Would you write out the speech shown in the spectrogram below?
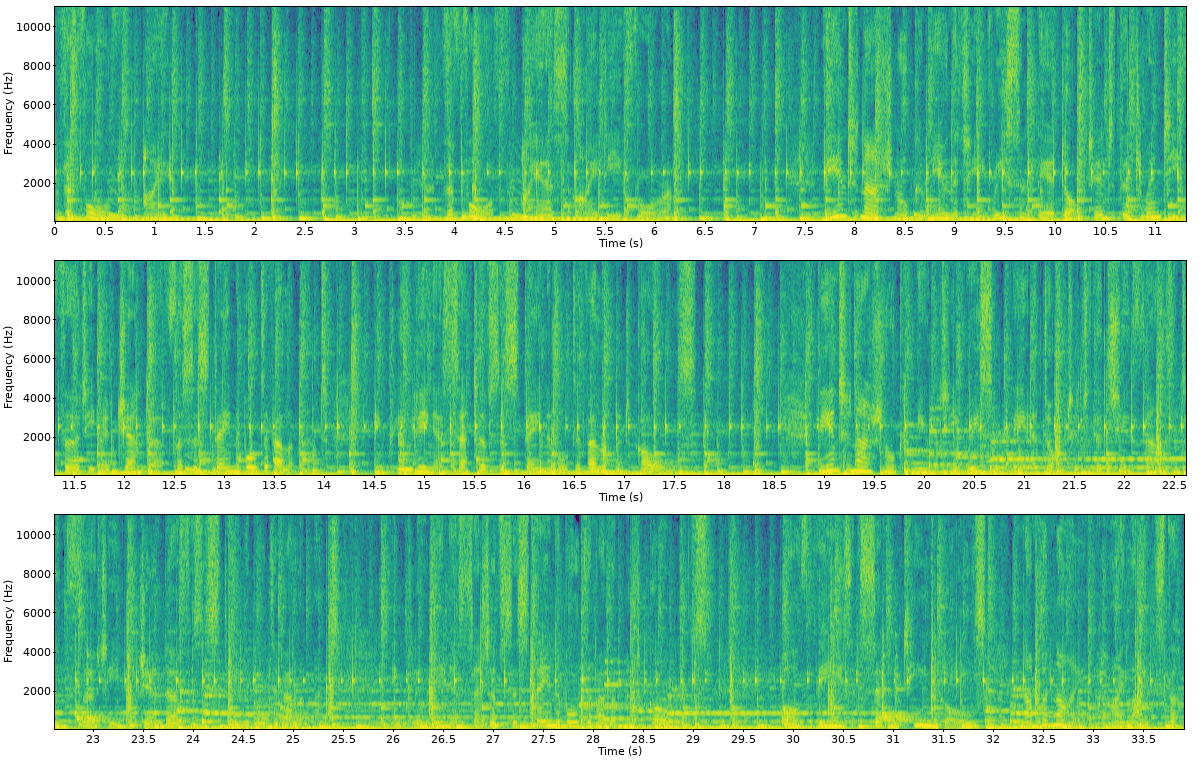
The fourth I the fourth ISID Forum. The international community recently adopted the 2030 Agenda for Sustainable Development including a set of sustainable development goals. The international community recently adopted the 2030 Agenda for Sustainable Development, including a set of sustainable development goals. Of these 17 goals, number 9 highlights the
